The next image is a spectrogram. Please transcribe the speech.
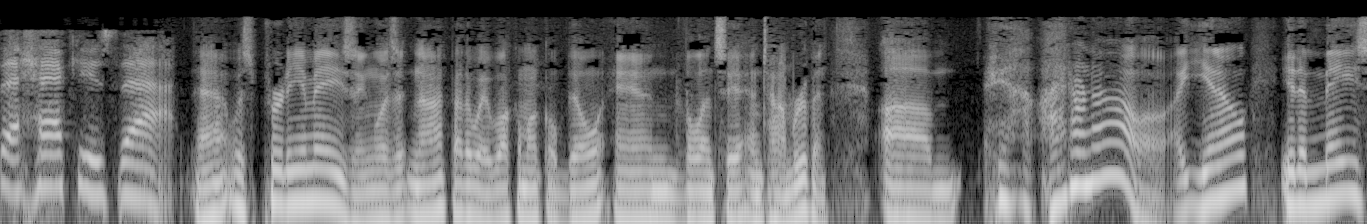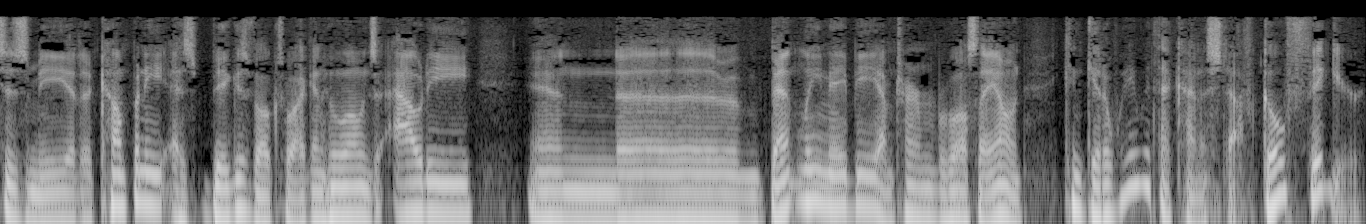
the heck is that? That was pretty amazing, was it not? By the way, welcome Uncle Bill and Valencia and Tom Rubin. Um, yeah, I don't know. You know, it amazes me at a company as big as Volkswagen, who owns Audi and uh, Bentley, maybe I'm trying to remember who else they own, can get away with that kind of stuff. Go figure.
